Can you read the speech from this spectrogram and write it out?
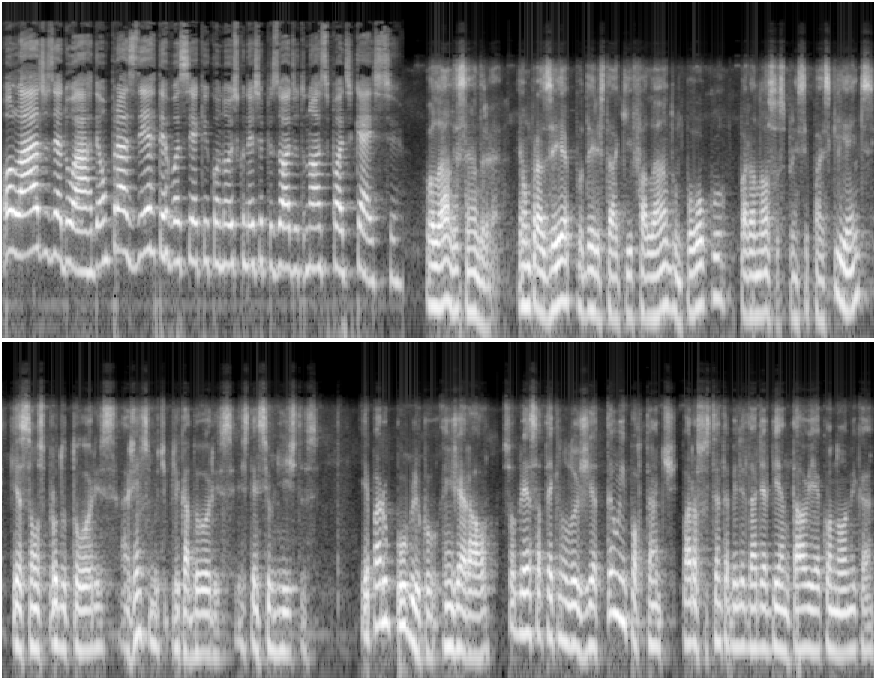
Olá, José Eduardo. É um prazer ter você aqui conosco neste episódio do nosso podcast. Olá, Alessandra. É um prazer poder estar aqui falando um pouco para nossos principais clientes, que são os produtores, agentes multiplicadores, extensionistas, e para o público em geral, sobre essa tecnologia tão importante para a sustentabilidade ambiental e econômica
